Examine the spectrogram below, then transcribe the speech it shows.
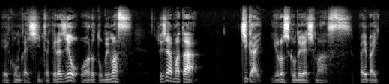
え、今回、新竹ラジオ終わろうと思います。それじゃあまた次回よろしくお願いします。バイバイ。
